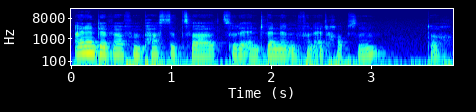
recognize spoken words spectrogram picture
Eine der Waffen passte zwar zu der entwendeten von Ed Hobson, doch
